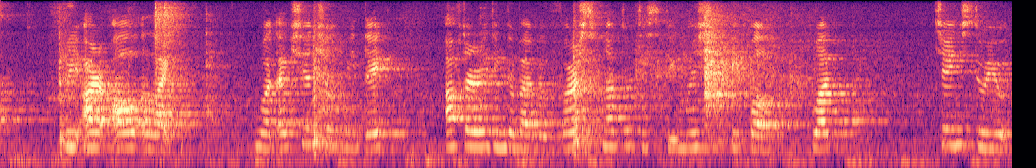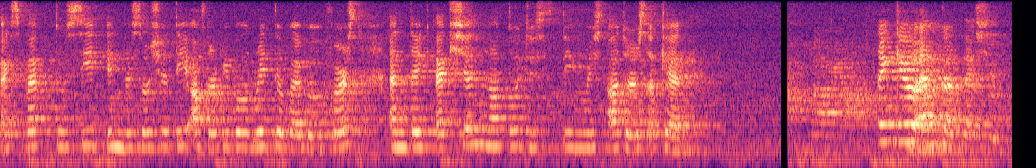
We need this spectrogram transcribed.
we are all alike? What action should we take after reading the Bible first, not to distinguish people? What change do you expect to see in the society after people read the Bible first and take action not to distinguish others again? Thank you and God bless you.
